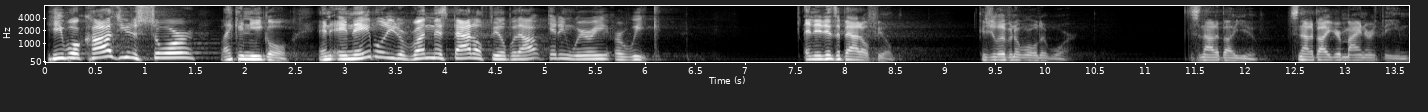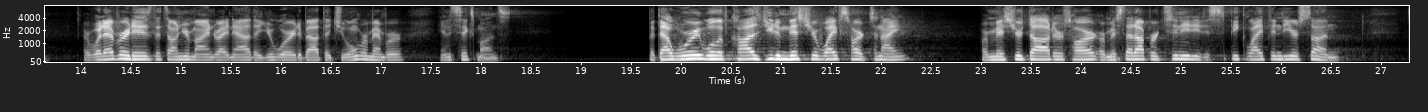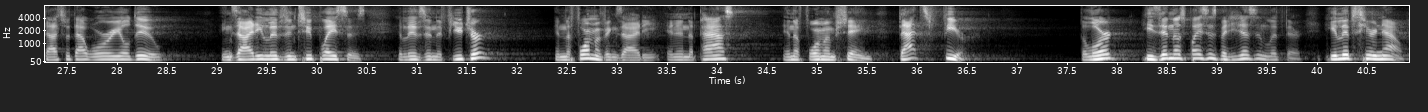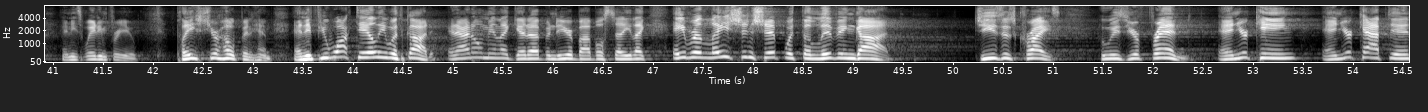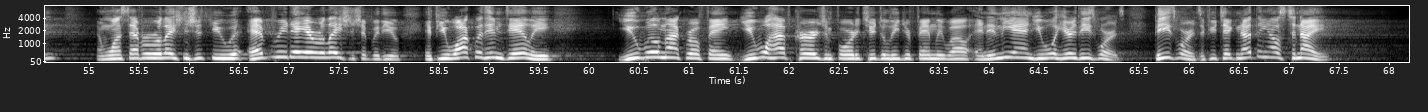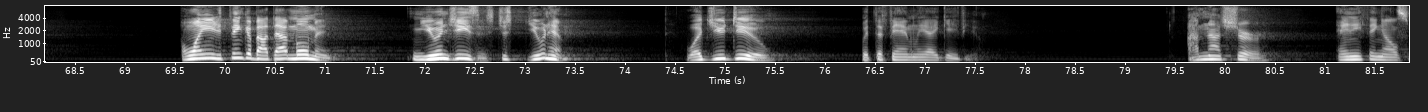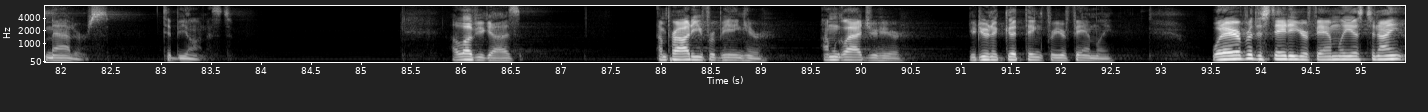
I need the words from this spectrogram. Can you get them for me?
He will cause you to soar like an eagle and enable you to run this battlefield without getting weary or weak. And it is a battlefield because you live in a world at war. It's not about you, it's not about your minor theme or whatever it is that's on your mind right now that you're worried about that you won't remember in six months. But that worry will have caused you to miss your wife's heart tonight, or miss your daughter's heart, or miss that opportunity to speak life into your son. That's what that worry will do. Anxiety lives in two places it lives in the future, in the form of anxiety, and in the past, in the form of shame. That's fear. The Lord, He's in those places, but He doesn't live there. He lives here now, and He's waiting for you. Place your hope in Him. And if you walk daily with God, and I don't mean like get up and do your Bible study, like a relationship with the living God, Jesus Christ, who is your friend and your king and your captain and wants to have a relationship with you, every day a relationship with you, if you walk with Him daily, you will not grow faint. You will have courage and fortitude to lead your family well. And in the end, you will hear these words. These words. If you take nothing else tonight, I want you to think about that moment. You and Jesus, just you and Him. What'd you do with the family I gave you? I'm not sure anything else matters, to be honest. I love you guys. I'm proud of you for being here. I'm glad you're here. You're doing a good thing for your family. Whatever the state of your family is tonight,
